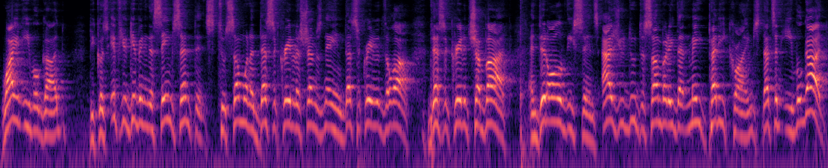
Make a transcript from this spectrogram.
Why an evil God? Because if you're giving the same sentence to someone that desecrated Hashem's name, desecrated the Torah, desecrated Shabbat, and did all of these sins, as you do to somebody that made petty crimes, that's an evil God.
